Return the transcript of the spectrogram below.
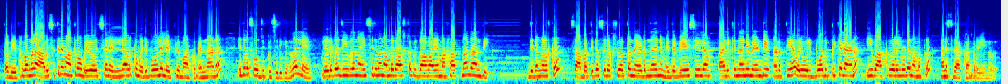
അപ്പൊ വിഭവങ്ങൾ ആവശ്യത്തിന് മാത്രം ഉപയോഗിച്ചാൽ എല്ലാവർക്കും ഒരുപോലെ ലഭ്യമാക്കും എന്നാണ് ഇതിൽ സൂചിപ്പിച്ചിരിക്കുന്നത് അല്ലേ? ലളിത ജീവിതം നയിച്ചിരുന്ന നമ്മുടെ രാഷ്ട്രപിതാവായ മഹാത്മാഗാന്ധി ജനങ്ങൾക്ക് സാമ്പത്തിക സുരക്ഷിതത്വം നേടുന്നതിനും മിതവ്യശീലം പാലിക്കുന്നതിനും വേണ്ടി നടത്തിയ ഒരു ഉത്ബോധിപ്പിക്കലാണ് ഈ വാക്കുകളിലൂടെ നമുക്ക് മനസ്സിലാക്കാൻ കഴിയുന്നത്.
